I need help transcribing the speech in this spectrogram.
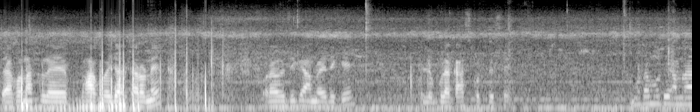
তো এখন আসলে ভাগ হয়ে যাওয়ার কারণে ওরা ওইদিকে, আমরা এদিকে এই লোকগুলো কাজ করতেছে। মোটামুটি আমরা,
